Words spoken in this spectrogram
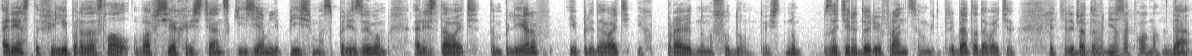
ареста Филипп разослал во все христианские земли письма с призывом арестовать тамплиеров и предавать их праведному суду. То есть, ну, за территорию Франции он говорит, ребята, давайте... Эти ребята вне закона. Да.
